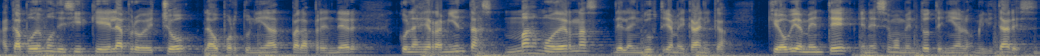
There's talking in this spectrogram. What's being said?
Acá podemos decir que él aprovechó la oportunidad para aprender con las herramientas más modernas de la industria mecánica, que obviamente en ese momento tenían los militares.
